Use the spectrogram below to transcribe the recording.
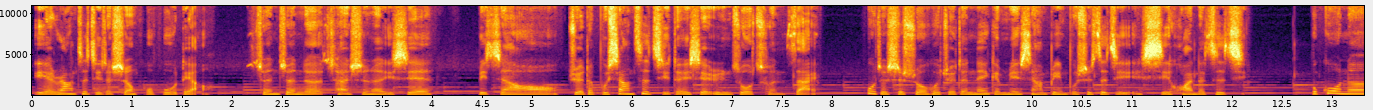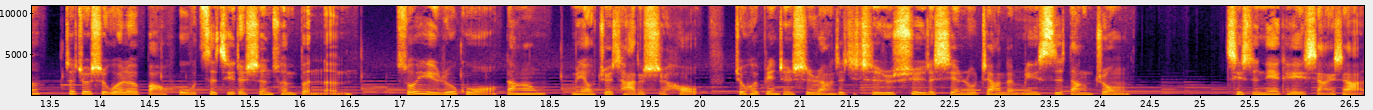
也让自己的生活步调真正的产生了一些比较觉得不像自己的一些运作存在。或者是说会觉得那个面向并不是自己喜欢的自己，不过呢，这就是为了保护自己的生存本能。所以，如果当没有觉察的时候，就会变成是让自己持续的陷入这样的迷思当中。其实你也可以想一下，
